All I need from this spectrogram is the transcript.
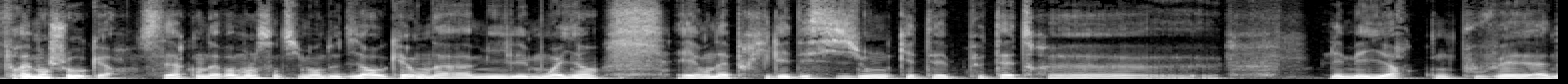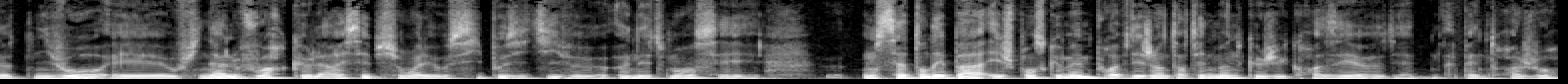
vraiment chaud au cœur. C'est-à-dire qu'on a vraiment le sentiment de dire, ok, on a mis les moyens et on a pris les décisions qui étaient peut-être... Euh, les meilleurs qu'on pouvait à notre niveau. Et au final, voir que la réception, elle est aussi positive, euh, honnêtement, c'est... On s'attendait pas, et je pense que même pour FDG Entertainment, que j'ai croisé euh, il y a à peine trois jours,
